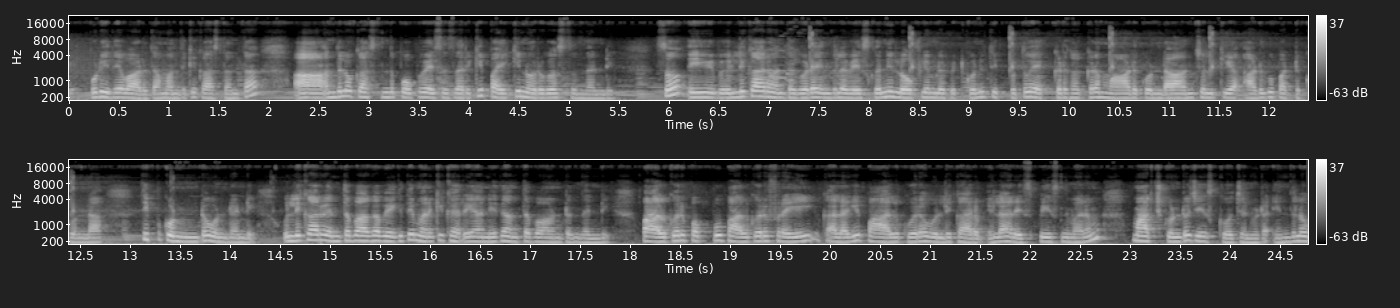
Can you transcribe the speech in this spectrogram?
ఎప్పుడు ఇదే వాడతాం. అందుకే కాస్తంత అందులో కాస్తంత పోపు వేసేసరికి పైకి నొరుగొస్తుందండి. సో ఈ ఉల్లికారం అంతా కూడా ఇందులో వేసుకొని లో ఫ్లేమ్లో పెట్టుకొని తిప్పుతూ ఎక్కడికక్కడ మాడకుండా అంచులకి అడుగు పట్టకుండా తిప్పుకుంటూ ఉండండి. ఉల్లికారం ఎంత బాగా వేగితే మనకి కర్రీ అనేది అంత బాగుంటుందండి. పాలకూర పప్పు పాలకూర ఫ్రై అలాగే పాలకూర ఉల్లికారం ఇలా రెసిపీస్ని మనం మార్చుకుంటూ చేసుకోవచ్చు అనమాట ఇందులో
